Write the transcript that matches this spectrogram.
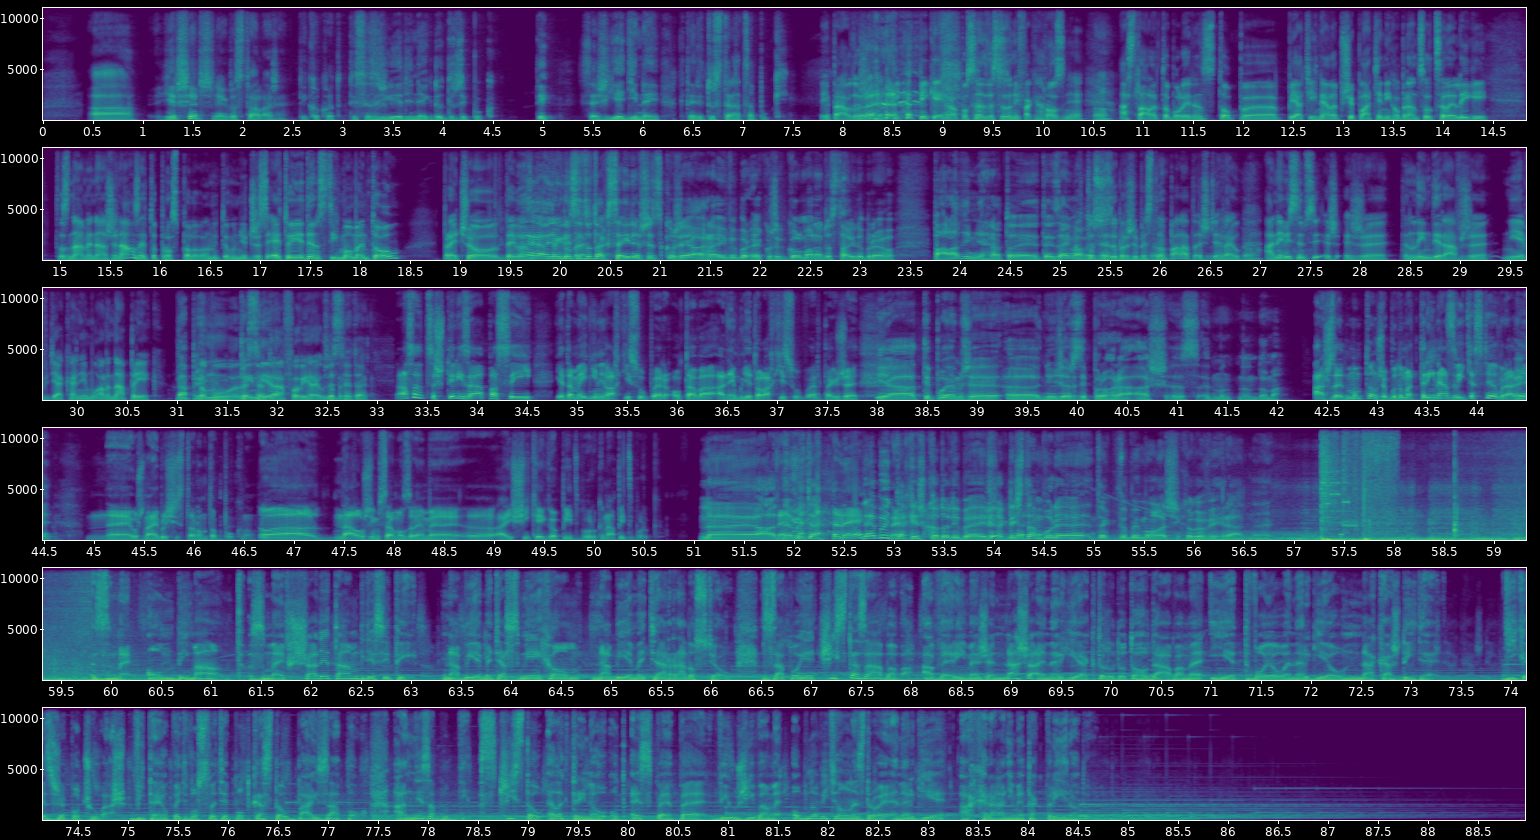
A Hirscher či někdo stal a že ty kokot, ty se jediný, kdo drží puk. Ty seš jediný, který tu stráca puky. Je pravda, že Piqué hral posledné dve sezóny fakt hrozne no. a stále to bol jeden z top 5 eh, najlepšie platených obrancov celej ligy. To znamená, že naozaj to prospelo veľmi tomu Jersey. Je to jeden z tých momentov, prečo Devils hrajú tak dobre. to tak sejde všetko, že a hrajú výbor, akože Golmana dostali dobrého. Palady mne hra, to je, to je zaujímavé. A to že? si zober, že bez no. toho Palada ešte no, hrajú. No. A nemyslím si, že, že ten Lindy Raff, že nie je vďaka nemu, ale napriek, napriek tomu Lindy tak, Raffovi hrajú dobre. tak. Následujúce 4 zápasy, je tam jediný ľahký super Otava a nebude to ľahký super, takže... Ja typujem, že uh, New Jersey prohrá až s Edmontonom doma. Až z Edmonton, že budú mať 13 víťazstiev v rade? Hej. Ne, už najbližší s Torontom puknú. No a naložím samozrejme uh, aj Chicago Pittsburgh na Pittsburgh. Ne, ale ne? nebuď, ta, ne? nebuď ne? taky škodolibej, však když tam bude, tak to by mohla Chicago vyhrát, ne? Sme on demand. Sme všade tam, kde si ty. Nabijeme ťa smiechom, nabijeme ťa radosťou. Zapoje čistá zábava a veríme, že naša energia, ktorú do toho dávame, je tvojou energiou na každý deň. Díkes, že počúvaš. Vítaj opäť vo svete podcastov by ZAPO. A nezabudni, s čistou elektrinou od SPP využívame obnoviteľné zdroje energie a chránime tak prírodu.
